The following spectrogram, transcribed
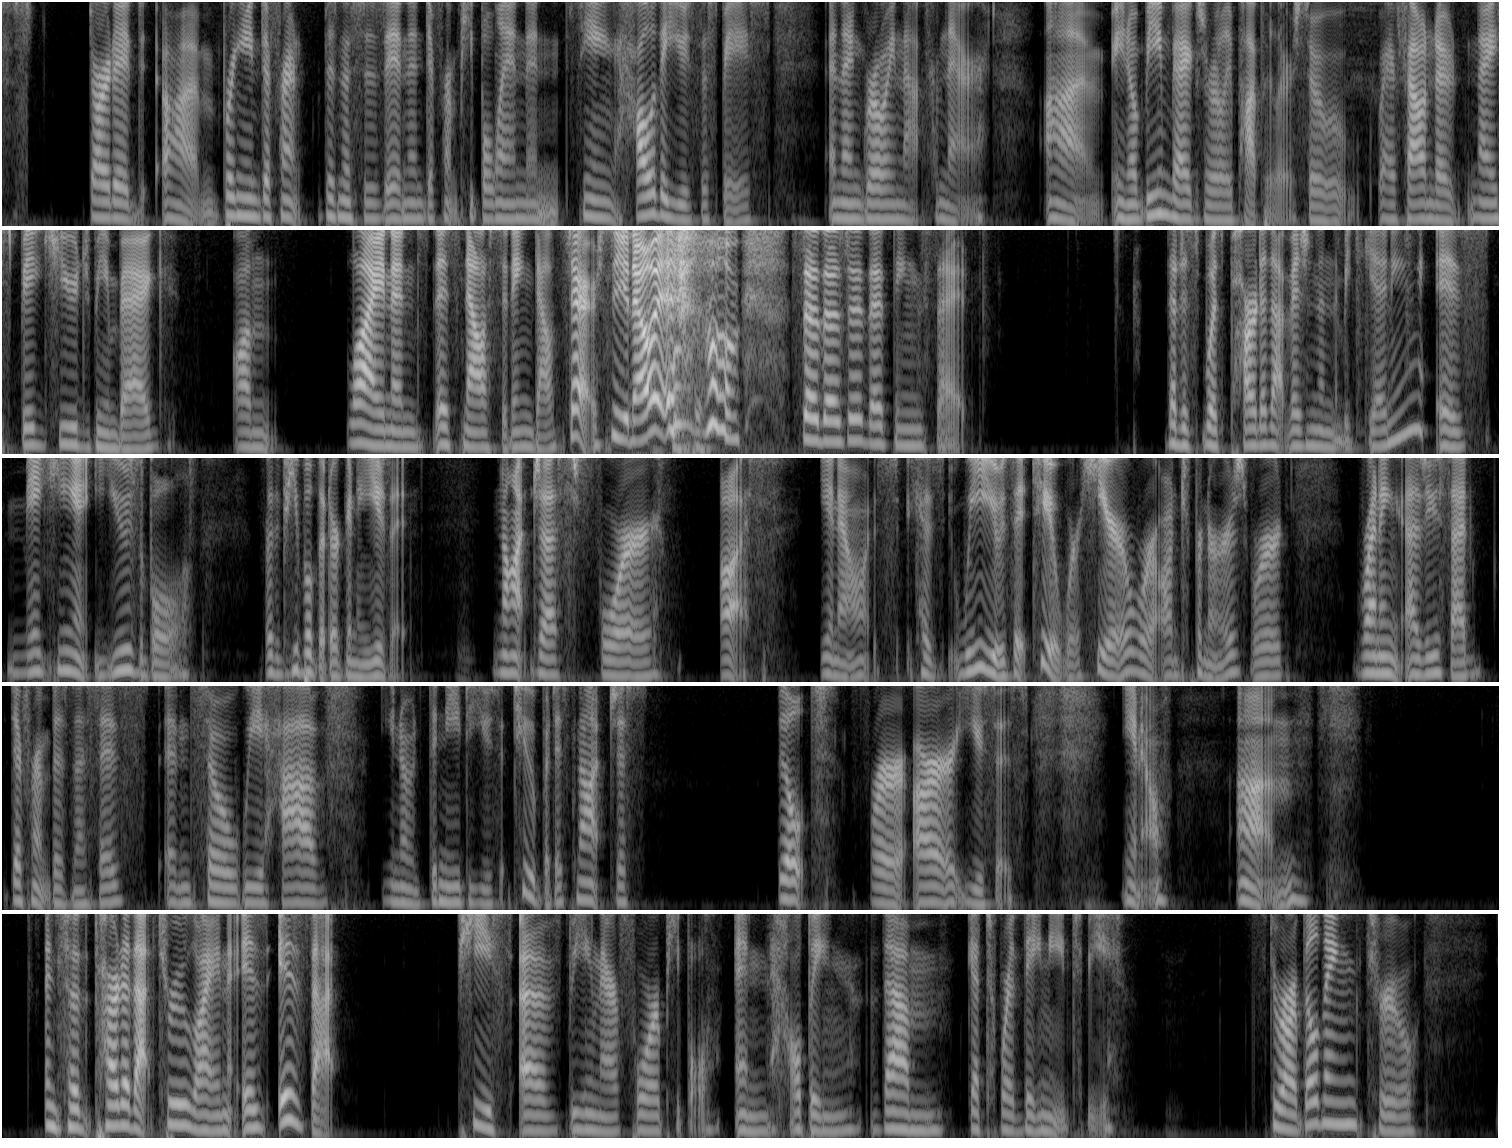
started um, bringing different businesses in and different people in and seeing how they use the space and then growing that from there. Um, you know, bean bags are really popular. So, I found a nice, big, huge beanbag on line and it's now sitting downstairs you know um, so those are the things that that is was part of that vision in the beginning is making it usable for the people that are going to use it not just for us you know? Because we use it too. We're here we're entrepreneurs we're running as you said different businesses. And so we have you know the need to use it too but it's not just built for our uses you know? Um, and so part of that through line is is that piece of being there for people and helping them get to where they need to be through our building, through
